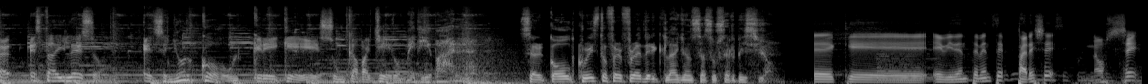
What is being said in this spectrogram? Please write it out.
Eh, está ileso. El señor Cole cree que es un caballero medieval. Sir Cole Christopher Frederick Lyons a su servicio. Eh, que evidentemente parece, no sé,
